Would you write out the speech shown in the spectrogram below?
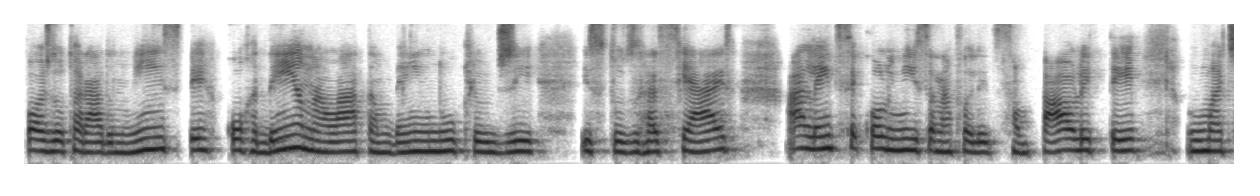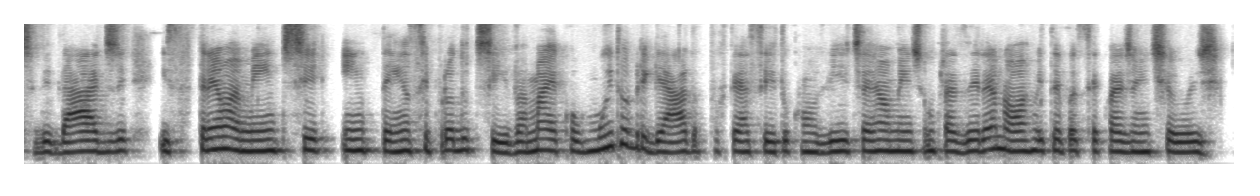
pós-doutorado no INSPER, coordena lá também o núcleo de estudos raciais, além de ser colunista na Folha de São Paulo e ter uma atividade extremamente intensa e produtiva. Michael, muito obrigada por ter aceito o convite, é realmente um prazer enorme ter você com a gente hoje.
